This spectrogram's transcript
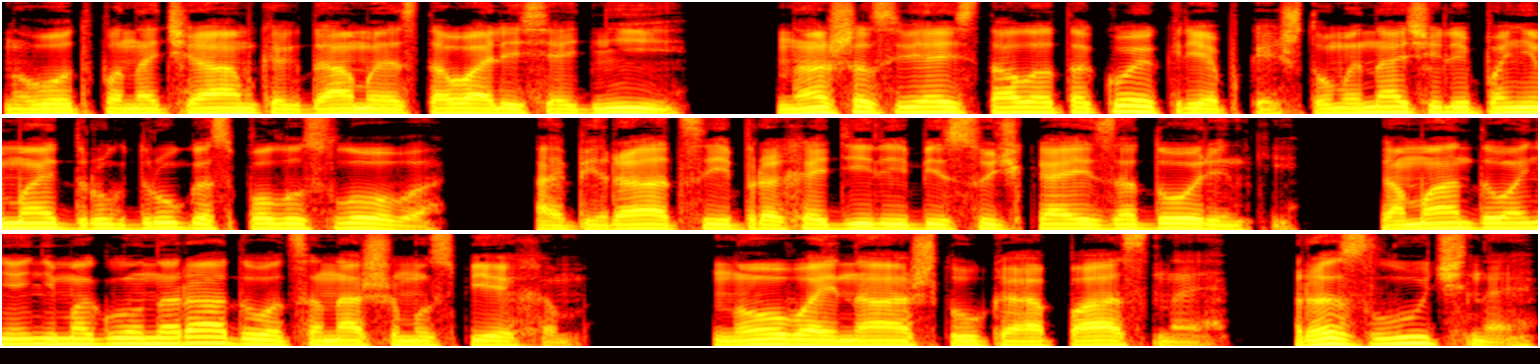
Но вот по ночам, когда мы оставались одни, наша связь стала такой крепкой, что мы начали понимать друг друга с полуслова. Операции проходили без сучка и задоринки. Командование не могло нарадоваться нашим успехам. Но война штука опасная, разлучная.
